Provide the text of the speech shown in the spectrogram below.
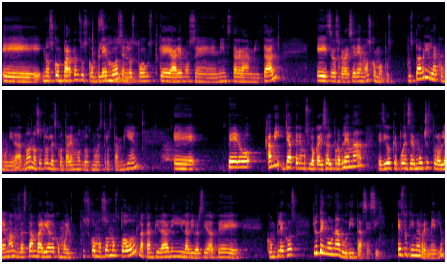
eh, nos compartan sus complejos Sí. en los posts que haremos en Instagram y tal. Eh, se los agradeceremos como pues, pues para abrir la comunidad, ¿no? Nosotros les contaremos los nuestros también. Eh, pero a mí ya tenemos localizado el problema. Les digo que pueden ser muchos problemas, o sea, es tan variado como, el, pues, como somos todos, la cantidad y la diversidad de complejos. Yo tengo una dudita, Ceci. ¿Esto tiene remedio?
